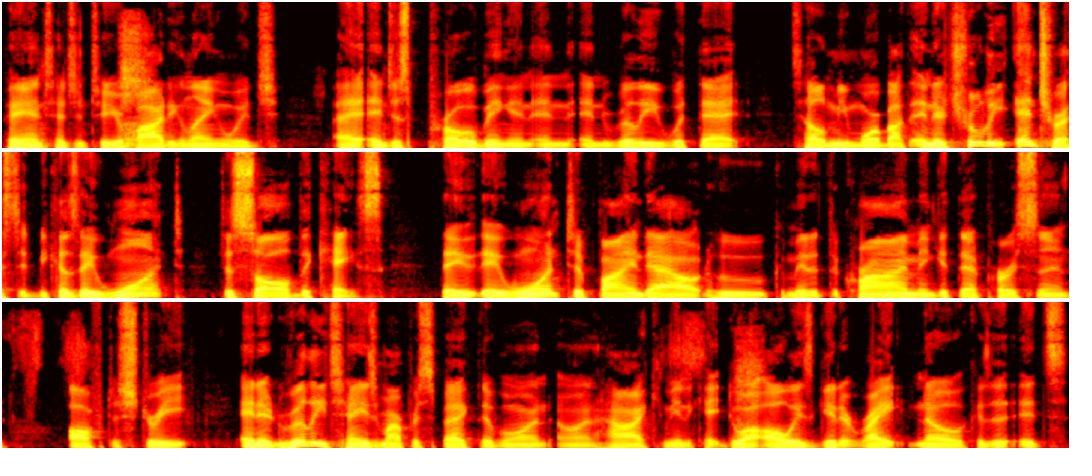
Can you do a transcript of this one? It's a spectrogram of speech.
paying attention to your body language, uh, and just probing and and and really with that tell me more about that. And they're truly interested because they want to solve the case. They they want to find out who committed the crime and get that person off the street. And it really changed my perspective on on how I communicate. Do I always get it right? No, because it, it's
